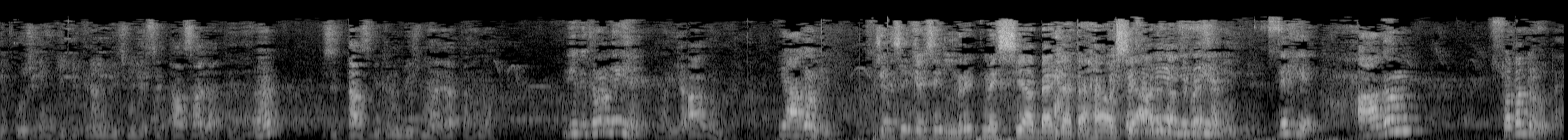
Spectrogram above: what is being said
ये पूछ रहे हैं कि विकरण बीच में जैसे ताश आ जाते हैं। हाँ? जैसे ताश विकरण बीच में आ जाता है ना? ये विकरण नहीं है। ये आगम है। ये आगम है। जैसे जैसे लिट में सिया बैठ जाता है और सिया आधा नहीं है, है। देखिए आगम स्वतंत्र होता है।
